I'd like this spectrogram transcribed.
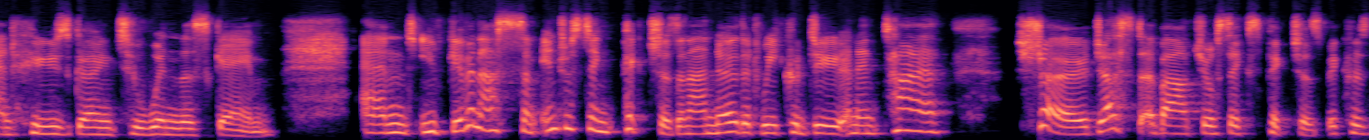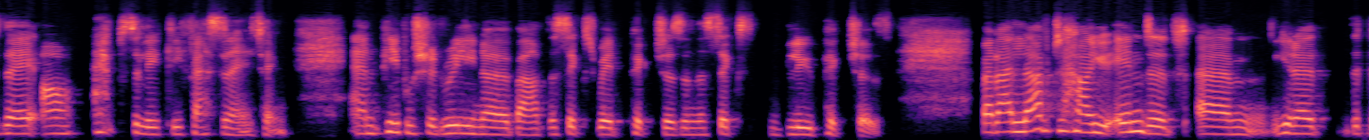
and who's going to win this game. And you've given us some interesting pictures, and I know that we could do an entire show just about your six pictures because they are absolutely fascinating. And people should really know about the six red pictures and the six blue pictures. But I loved how you ended, um, you know, the,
